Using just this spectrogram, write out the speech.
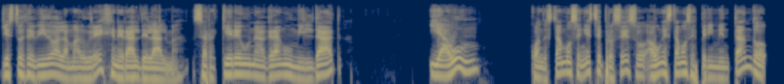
y esto es debido a la madurez general del alma. Se requiere una gran humildad y aún cuando estamos en este proceso, aún estamos experimentando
